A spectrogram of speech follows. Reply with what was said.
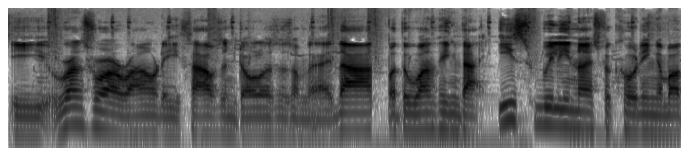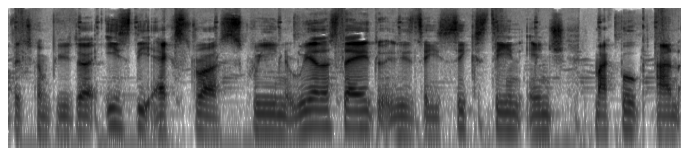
It runs for around a thousand dollars or something like that. But the one thing that is really nice for coding about this computer is the extra screen real estate. It is a 16 inch macbook and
